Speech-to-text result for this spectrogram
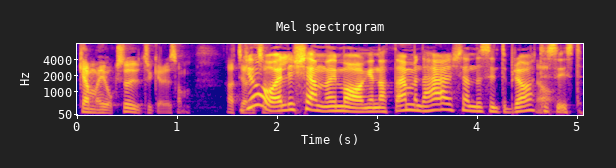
kan man ju också uttrycka det som. Ja, liksom, eller känna i magen att Nej, men det här kändes inte bra till Ja. sist.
